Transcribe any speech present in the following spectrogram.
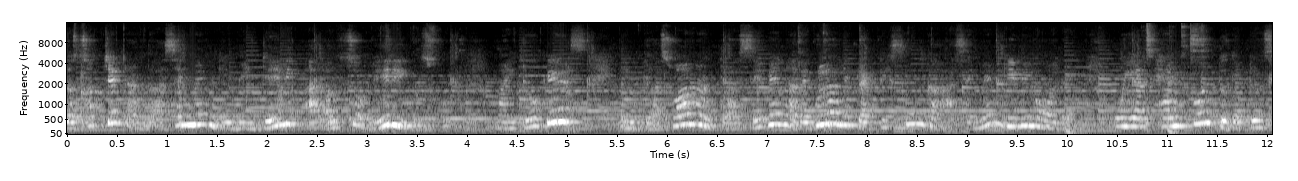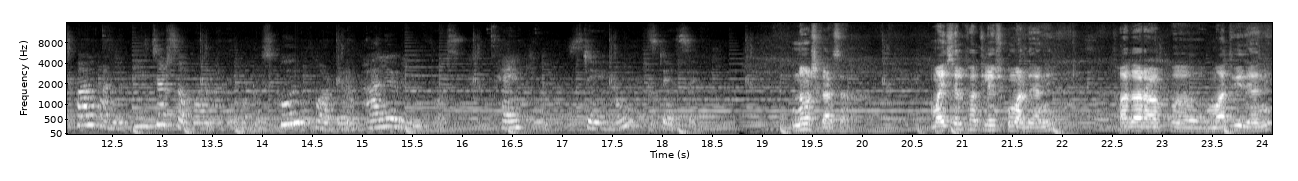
the subject and the assignment given daily are also very useful. My two kids in class 1 and class 7 are regularly practicing the assignment given online. We are thankful to the principal and the teachers of Balvarti School for their valuable efforts. Thank you. Stay home, stay safe. नमस्कार sir myself Akhilesh Kumar Dayani father of Madhavi Dayani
